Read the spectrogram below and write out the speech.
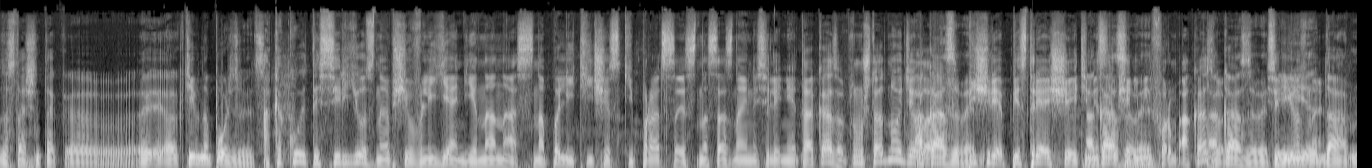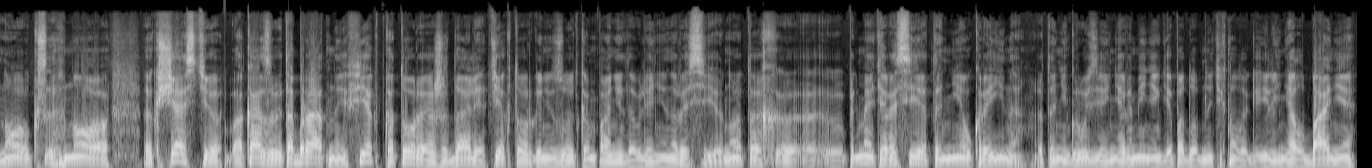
достаточно так активно пользуются. А какое-то серьезное вообще влияние на нас, на политический процесс, на сознание населения это оказывает? Потому что одно дело, оказывает. Пещря, пестрящее этими оказывает. сообщениями информ... Оказывает? Оказывает. Серьезно? И, да, но, но, к счастью, оказывает обратный эффект, который ожидали те, кто организует кампании давления на Россию. Но это, э, э, понимаете, Россия это не Украина, это не Грузия, не Армения, где подобные технологии, или не Албания,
